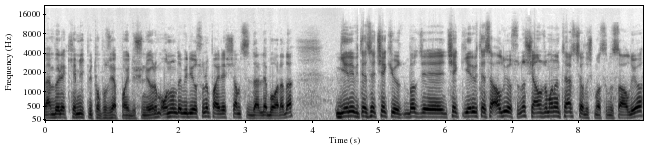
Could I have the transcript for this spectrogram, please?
Ben böyle kemik bir topuz yapmayı düşünüyorum. Onun da videosunu paylaşacağım sizlerle bu arada. Geri vitese çekiyoruz, e, çek geri vitese alıyorsunuz. Şanzımanın ters çalışmasını sağlıyor.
